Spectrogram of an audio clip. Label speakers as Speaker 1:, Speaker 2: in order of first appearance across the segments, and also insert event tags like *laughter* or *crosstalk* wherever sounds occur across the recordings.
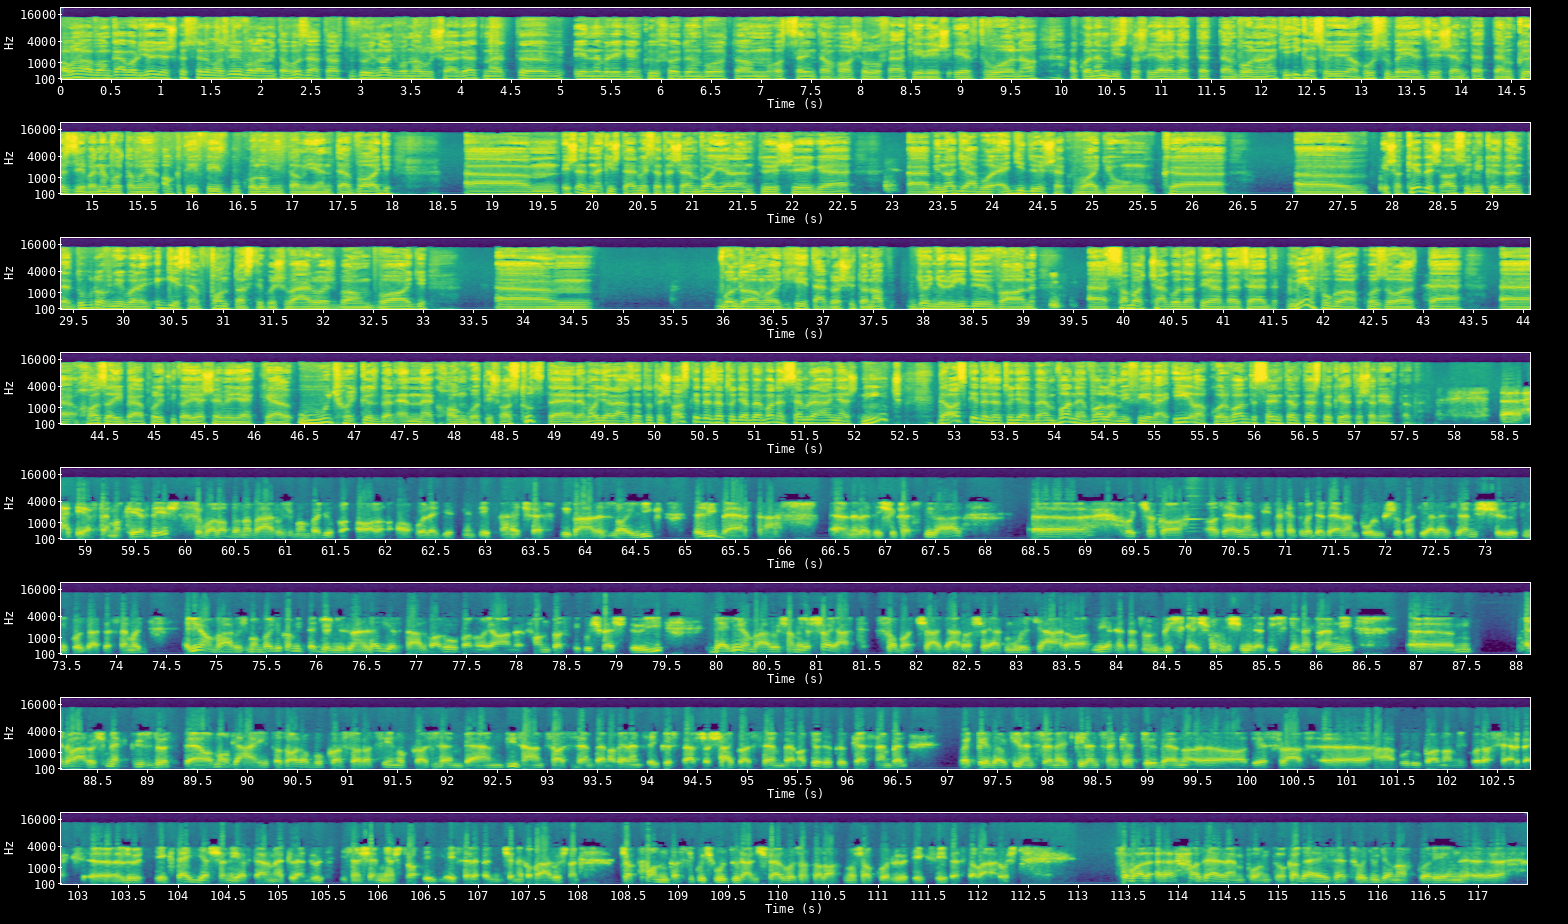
Speaker 1: A vonalban Gábor Györgyös, köszönöm az ő, valamint a hozzátartozói nagyvonalúságát, mert én nem régen külföldön voltam, ott szerintem ha hasonló felkérés ért volna, akkor nem biztos, hogy eleget tettem volna neki. Igaz, hogy olyan hosszú bejegyzésem tettem közzé, vagy nem voltam olyan aktív Facebookoló, mint amilyen te vagy, Um, és ennek is természetesen van jelentősége, uh, mi nagyjából egyidősek vagyunk, uh, uh, és a kérdés az, hogy miközben te Dubrovnikban egy egészen fantasztikus városban vagy, um, gondolom, hogy hétágra süt a nap, gyönyörű idő van, szabadságodat élvezed. Miért foglalkozol te hazai belpolitikai eseményekkel úgy, hogy közben ennek hangot is. Azt tudsz te erre magyarázatot, és azt kérdezed, hogy ebben van-e szemrehányás? Nincs, de azt kérdezed, hogy ebben van-e valamiféle él, akkor van, de szerintem te ezt tökéletesen érted.
Speaker 2: Értem a kérdést, szóval abban a városban vagyok, ahol egyébként éppen egy fesztivál zajlik, Libertas elnevezési fesztivál, hogy csak a, az ellentéteket vagy az ellenpólusokat jelezzem, sőt, még hozzáteszem, hogy egy olyan városban vagyok, amit te gyönyörűen leírtál, valóban olyan fantasztikus festői, de egy olyan város, amely a saját szabadságára, a saját múltjára mérhetetlenül büszke is van, és mire büszkének lenni. Ez a város megküzdötte a magáit az arabokkal, szaracénokkal szemben, Bizánccal szemben, a Velencei Köztársasággal szemben, a törökökkel szemben, vagy például 91-92-ben a délszláv háborúban, amikor a szerbek lőtték teljesen értelmetlenül, hiszen semmilyen stratégiai szerepe nincsenek a városnak, csak fantasztikus kulturális felhozatala, most akkor lőtték szét ezt a várost. Szóval az ellenpontok, az a helyzet, hogy ugyanakkor én,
